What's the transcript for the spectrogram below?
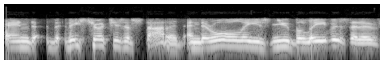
And th- these churches have started, and they're all these new believers that have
